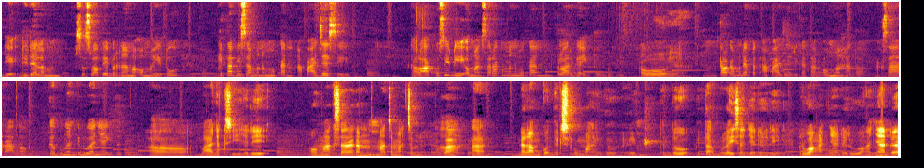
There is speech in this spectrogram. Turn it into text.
Di di dalam sesuatu yang bernama Omah itu kita bisa menemukan apa aja sih gitu. Kalau aku sih di Om Aksara aku menemukan keluarga itu. Oh, ya. Hmm, kalau kamu dapat apa aja di kata Omah atau Aksara atau gabungan keduanya gitu? Oh, banyak sih. Jadi Oma Aksara kan macam-macam ya. Apa ah, dalam konteks rumah itu. Jadi tentu kita mulai saja dari ruangannya. Dari ruangannya ada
